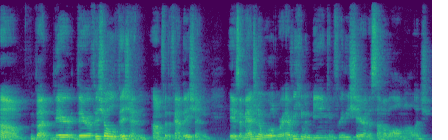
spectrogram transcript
Um, but their, their official vision um, for the foundation is imagine a world where every human being can freely share in the sum of all knowledge.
